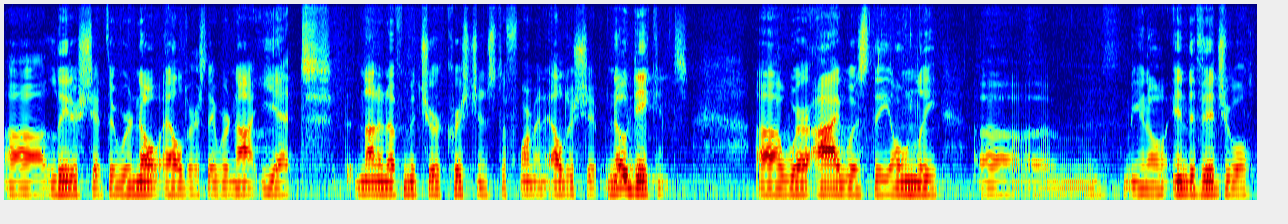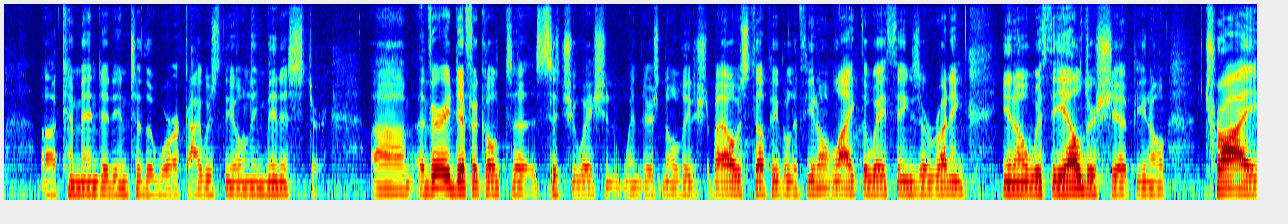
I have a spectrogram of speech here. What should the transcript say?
uh, leadership. There were no elders. They were not yet, not enough mature Christians to form an eldership. No deacons, uh, where I was the only uh, you know, individual uh, commended into the work. I was the only minister. Um, a very difficult uh, situation when there's no leadership. I always tell people, if you don't like the way things are running you know, with the eldership, you know, try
